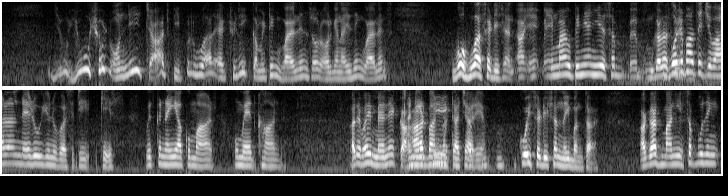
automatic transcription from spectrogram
you you should only charge people who are actually committing violence or organizing violence. वो हुआ sedition in my opinion ये सब गलत what about the Jawaharlal Nehru University case with Kanhaiya Kumar Umaid Khan अरे भाई मैंने कहा कि कोई सेडिशन नहीं बनता है। अगर मानिए सपोजिंग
